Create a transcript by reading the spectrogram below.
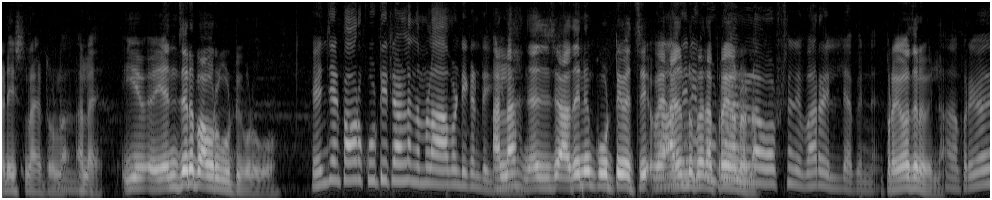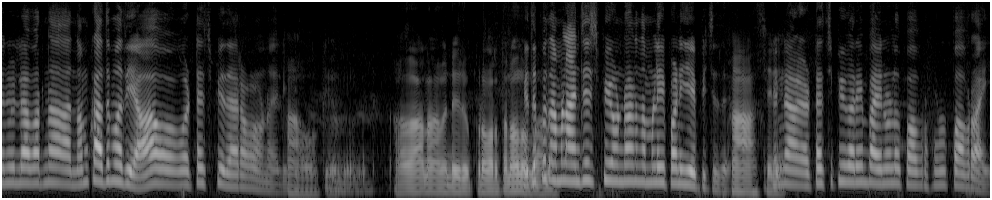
അഡീഷണൽ ആയിട്ടുള്ള അല്ലേ? ഈ എഞ്ചിൻ പവർ കൂട്ടി കൊടുക്കുമോ എഞ്ചിൻ പവർ കൂട്ടിയിട്ടാണ് നമ്മൾ ആ വണ്ടി കണ്ടത് അല്ല ഞാൻ അതിനും കൂട്ടി വെച്ച് പ്രയോജനമില്ല ഓപ്ഷൻ വേറെ ഇല്ല പിന്നെ. പ്രയോജനമില്ല. പ്രയോജനമില്ല പറഞ്ഞാൽ നമുക്ക് അത് മതി. ആ എട്ട് എച്ച് പി ധാരാളമാണ് ആ ഓക്കെ ഓക്കെ. അതാണ് അവന്റെ ഒരു പ്രവർത്തനം ഇതിപ്പോ ഇതിപ്പോൾ നമ്മൾ അഞ്ച് എച്ച് പി കൊണ്ടാണ് നമ്മൾ ഈ പണി ചെയ്യിപ്പിച്ചത്. പിന്നെ എട്ട് എച്ച് പി പറയുമ്പോൾ അതിനുള്ള പവർ ഫുൾ പവറായി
